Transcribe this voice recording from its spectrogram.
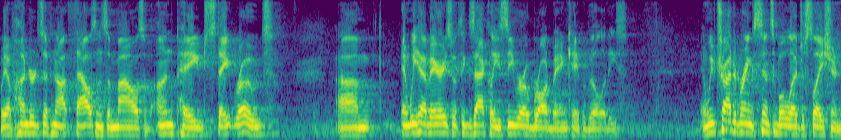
We have hundreds, if not thousands, of miles of unpaved state roads. Um, and we have areas with exactly zero broadband capabilities. And we've tried to bring sensible legislation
